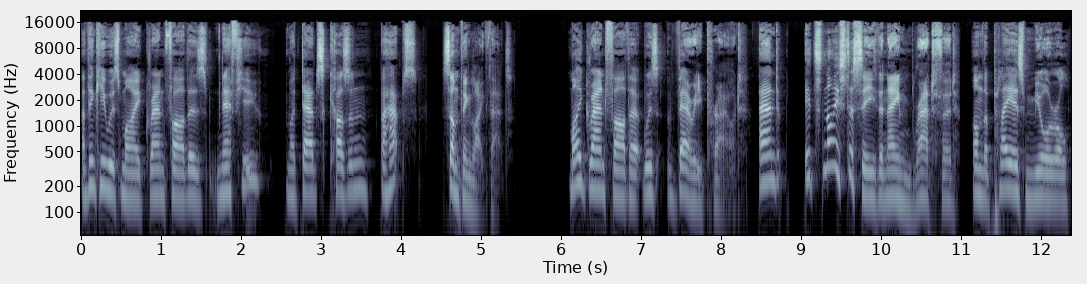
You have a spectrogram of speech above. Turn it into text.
I think he was my grandfather's nephew, my dad's cousin, perhaps, something like that. My grandfather was very proud, and it's nice to see the name Radford on the players' mural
